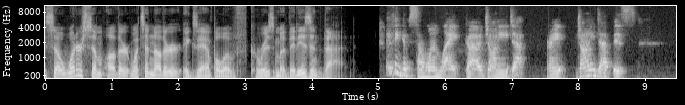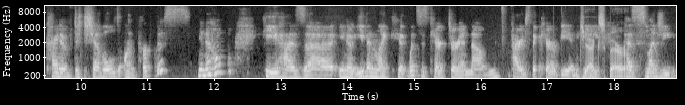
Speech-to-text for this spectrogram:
So, what are some other? What's another example of charisma that isn't that? I think of someone like uh, Johnny Depp. Right, Johnny Depp is kind of disheveled on purpose you know he has uh you know even like what's his character in um pirates of the caribbean jack sparrow has smudgy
